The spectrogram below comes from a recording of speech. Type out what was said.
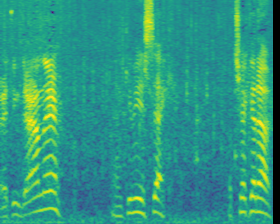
Anything down there? Uh, give me a sec. I'll check it out.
